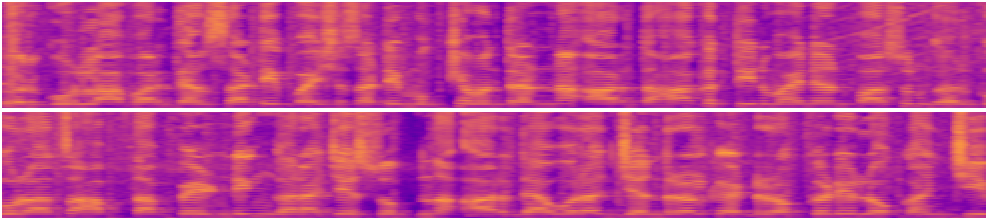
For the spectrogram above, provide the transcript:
घरकुल लाभार्थ्यांसाठी पैशासाठी मुख्यमंत्र्यांना अर्थहाक तीन महिन्यांपासून घरकुलाचा हप्ता पेंडिंग घराचे स्वप्न अर्ध्यावरच जनरल कॅटरॉककडे लोकांची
